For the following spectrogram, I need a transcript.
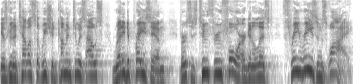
is going to tell us that we should come into his house ready to praise him. Verses 2 through 4 are going to list three reasons why.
